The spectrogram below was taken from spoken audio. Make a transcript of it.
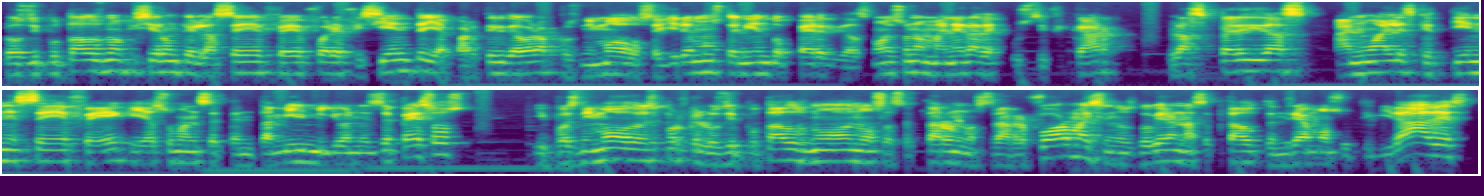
los diputados no quisieron que la CFE fuera eficiente y a partir de ahora, pues ni modo, seguiremos teniendo pérdidas, ¿no? Es una manera de justificar las pérdidas anuales que tiene CFE, que ya suman 70 mil millones de pesos, y pues ni modo, es porque los diputados no nos aceptaron nuestra reforma y si nos lo hubieran aceptado tendríamos utilidades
